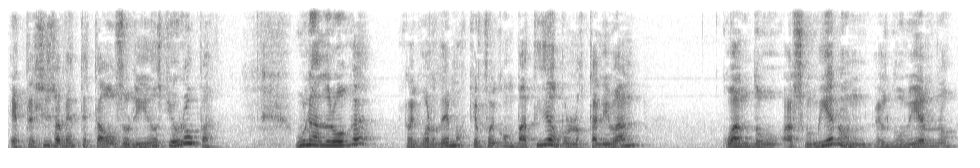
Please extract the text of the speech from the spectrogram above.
es precisamente Estados Unidos y Europa. Una droga, recordemos que fue combatida por los talibán cuando asumieron el gobierno,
